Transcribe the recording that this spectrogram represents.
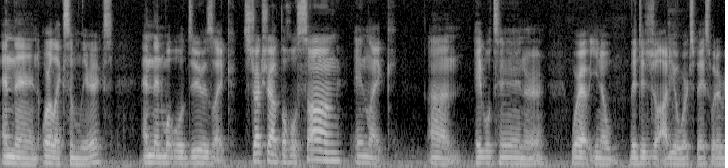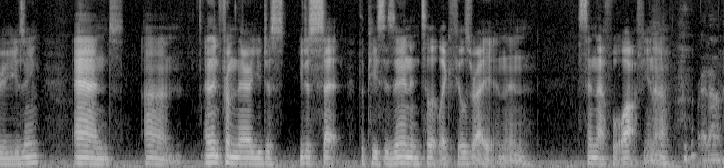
and then or like some lyrics, and then what we'll do is like structure out the whole song in like um, Ableton or where you know the digital audio workspace, whatever you're using, and um, and then from there you just you just set the pieces in until it like feels right, and then send that fool off, you know? right on.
